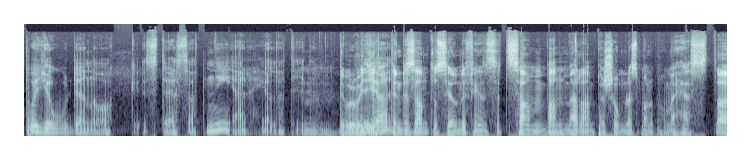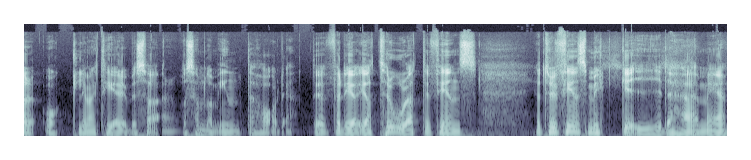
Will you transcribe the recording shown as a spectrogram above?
på jorden och stressat ner hela tiden. Mm. Det vore gör- jätteintressant att se om det finns ett samband mellan personer som håller på med hästar och klimakteriebesvär och se om de inte har det. det för det, jag tror att det finns jag tror det finns mycket i det här med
